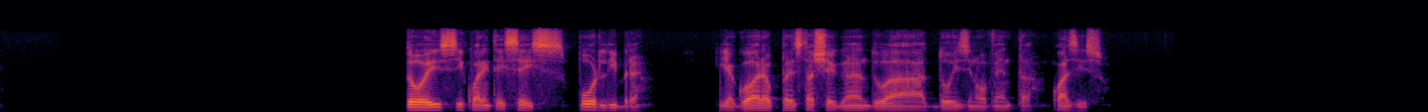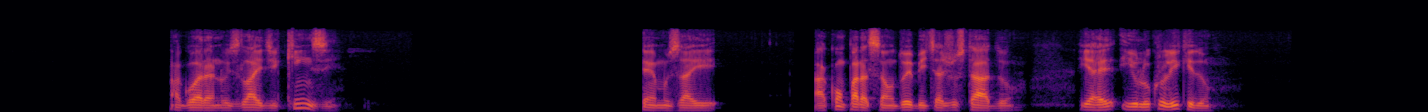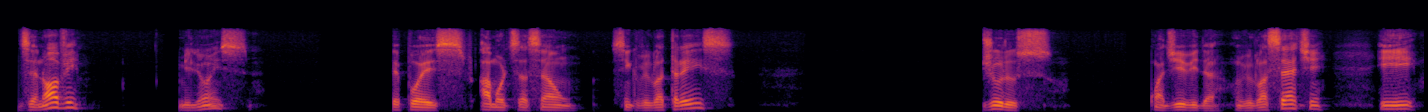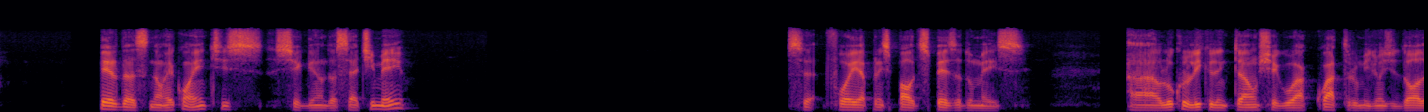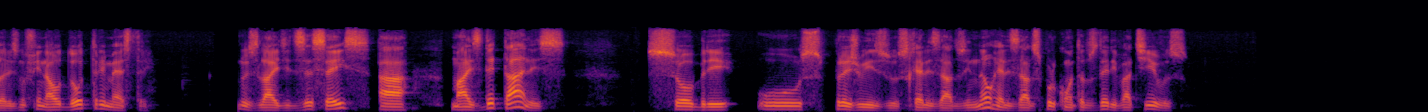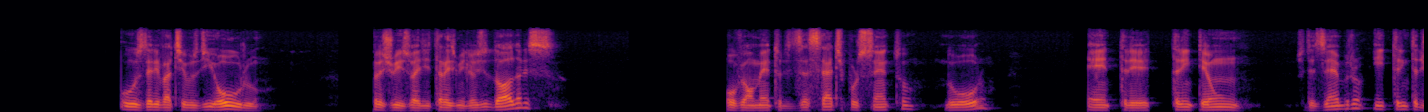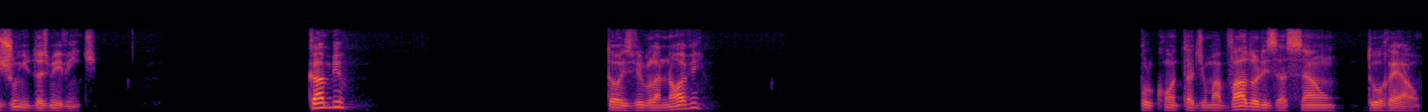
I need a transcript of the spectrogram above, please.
2,46 por libra. E agora o preço está chegando a 2,90, quase isso. Agora no slide 15, temos aí a comparação do EBIT ajustado e, a, e o lucro líquido. 19 milhões. Depois amortização 5,3. Juros com a dívida 1,7 e Perdas não recorrentes chegando a 7,5. Foi a principal despesa do mês. o lucro líquido, então, chegou a 4 milhões de dólares no final do trimestre. No slide 16, há mais detalhes sobre os prejuízos realizados e não realizados por conta dos derivativos os derivativos de ouro, prejuízo é de 3 milhões de dólares. Houve um aumento de 17% no ouro entre 31 de dezembro e 30 de junho de 2020. Câmbio 2,9 por conta de uma valorização do real.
